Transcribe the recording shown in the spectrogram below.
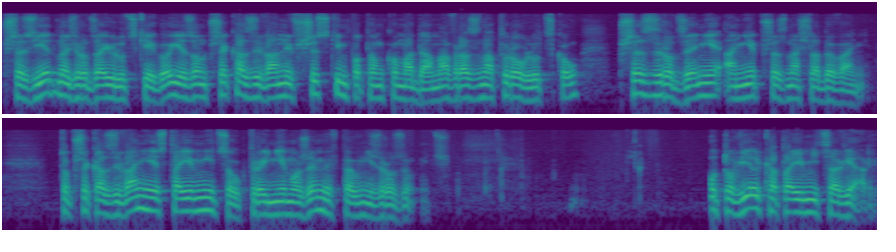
Przez jedność rodzaju ludzkiego jest on przekazywany wszystkim potomkom Adama wraz z naturą ludzką przez zrodzenie, a nie przez naśladowanie. To przekazywanie jest tajemnicą, której nie możemy w pełni zrozumieć. Oto wielka tajemnica wiary.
